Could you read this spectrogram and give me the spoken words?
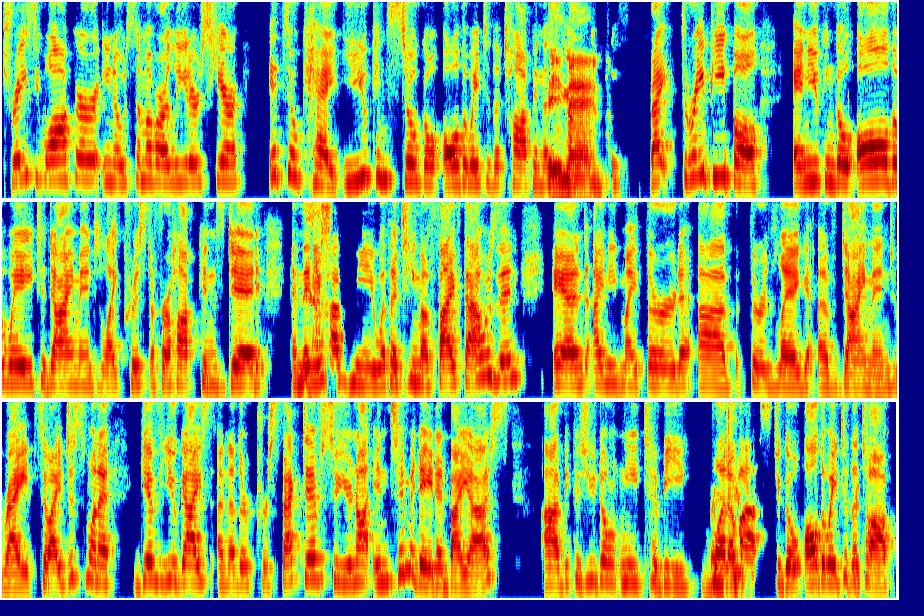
Tracy Walker, you know, some of our leaders here, it's okay. You can still go all the way to the top in this Amen. company, right? Three people and you can go all the way to diamond like Christopher Hopkins did. And then Yes. you have me with a team of 5,000 and I need my third, uh, third leg of diamond, right? So I just want to give you guys another perspective. So you're not intimidated by us. Uh, because you don't need to be one of us to go all the way to the top.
